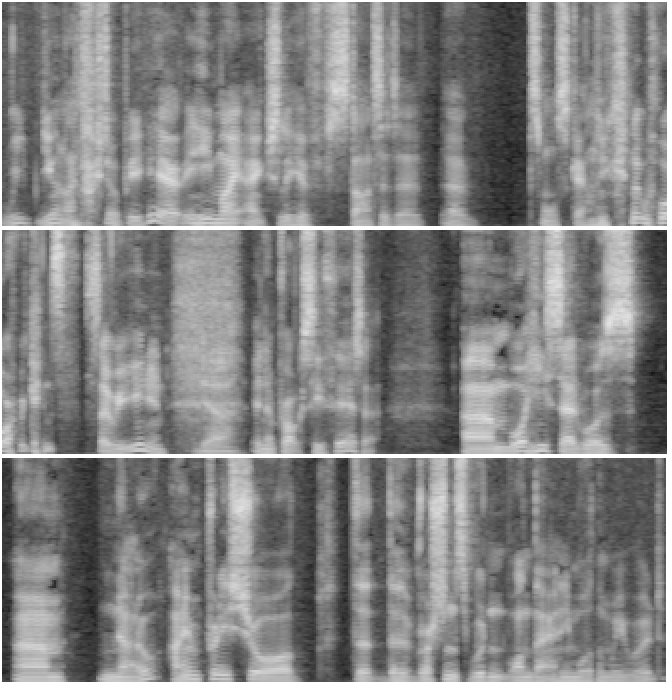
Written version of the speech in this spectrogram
we, you and I might not be here. He might actually have started a, a small scale nuclear war against the Soviet Union Yeah. in a proxy theater. Um, what he said was, um, no, I'm pretty sure that the Russians wouldn't want that any more than we would.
